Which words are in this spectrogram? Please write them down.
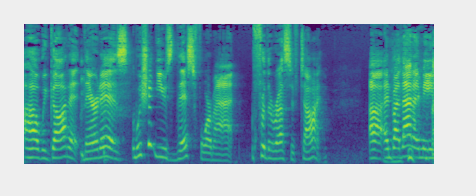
Ah, we got it. There it is. We should use this format for the rest of time. Uh, and by that I mean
